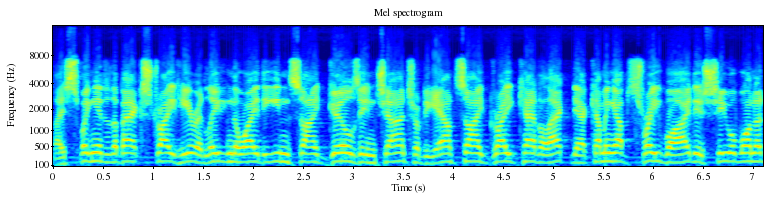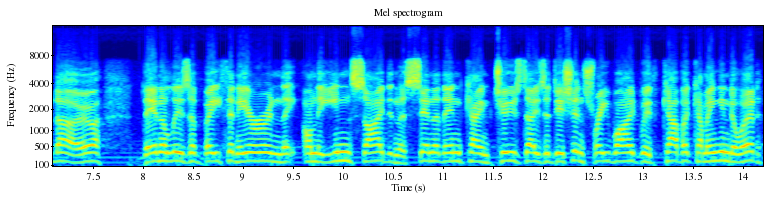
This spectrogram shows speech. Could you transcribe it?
they swing into the back straight here and leading the way the inside girls in charge from the outside. Grey Cadillac now coming up three wide as She Will Wantano. Then Elizabethan era the, on the inside in the centre. Then came Tuesday's edition, three wide with cover coming into it.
